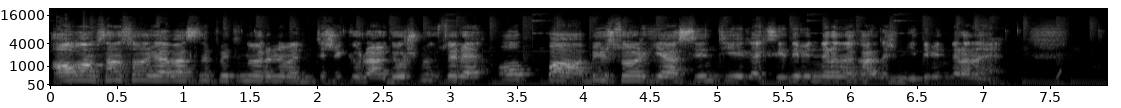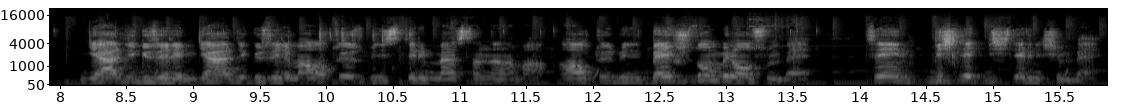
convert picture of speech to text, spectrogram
Ablam sen sonra gel ben senin fethini öğrenemedim. Teşekkürler görüşmek üzere. Hoppa bir sonraki gelsin. T-Rex 7000 lira ne kardeşim 7000 lira ne? Geldi güzelim geldi güzelim 600 bin isterim ben senden ama 600 bin 510 bin olsun be senin dişlek dişlerin için be.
